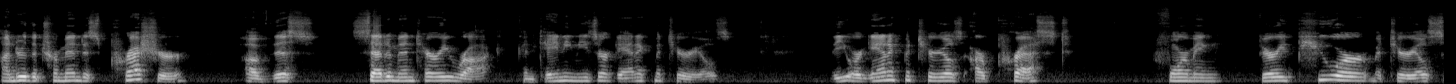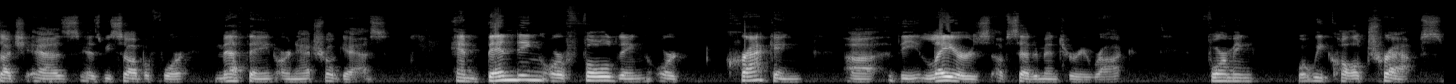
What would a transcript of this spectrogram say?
Under the tremendous pressure of this sedimentary rock containing these organic materials, the organic materials are pressed, forming very pure materials such as, as we saw before, methane or natural gas, and bending or folding or cracking uh, the layers of sedimentary rock, forming what we call traps.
